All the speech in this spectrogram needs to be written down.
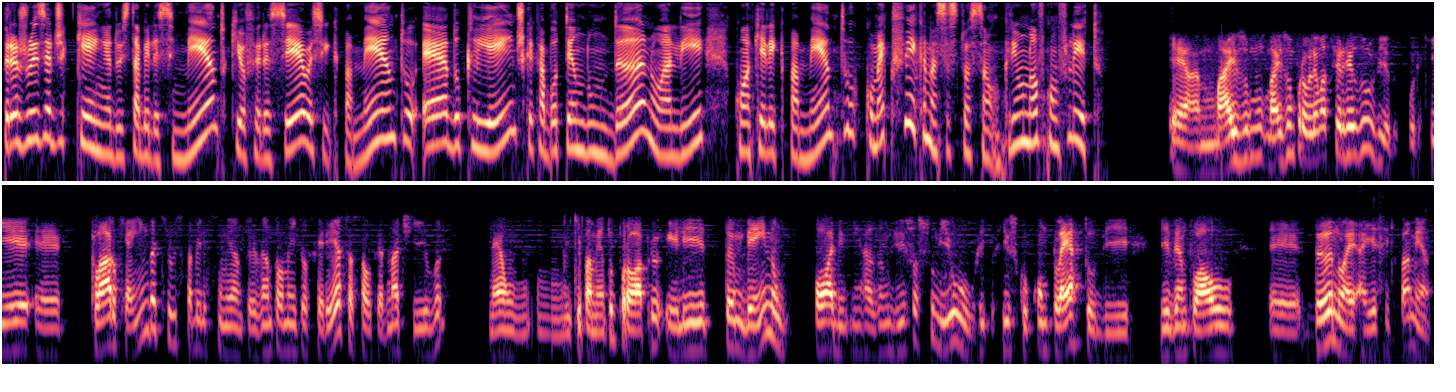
Prejuízo é de quem? É do estabelecimento que ofereceu esse equipamento? É do cliente que acabou tendo um dano ali com aquele equipamento? Como é que fica nessa situação? Cria um novo conflito? É, mais um, mais um problema a ser resolvido, porque é claro que ainda que o estabelecimento eventualmente ofereça essa alternativa, né, um, um equipamento próprio, ele também não pode, em razão disso, assumir o risco completo de, de eventual é, dano a, a, esse equipamento.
